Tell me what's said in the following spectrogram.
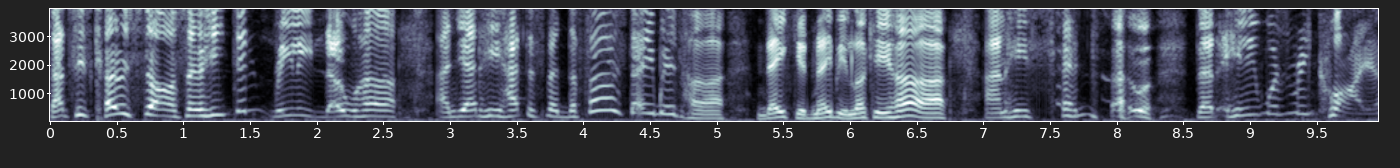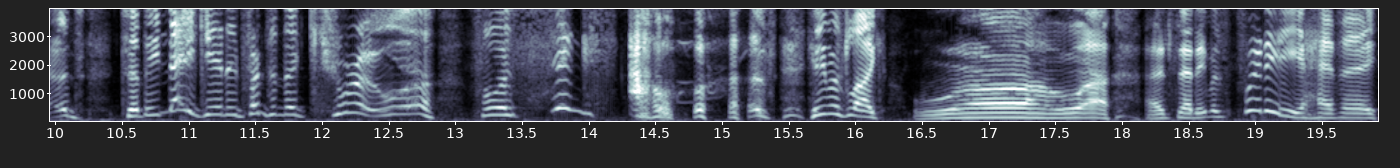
That's his co star, so he didn't really know her. And yet he had to spend the first day with her, naked, maybe lucky her. And he said, though, that he was required to be naked in front of the crew for six hours. He was like, whoa, and said it was pretty heavy.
